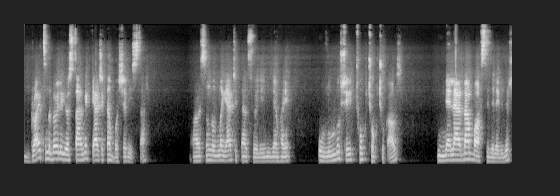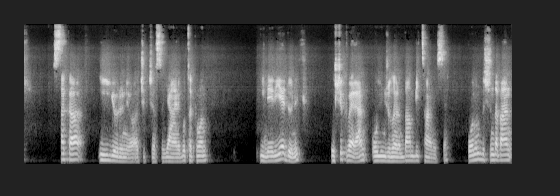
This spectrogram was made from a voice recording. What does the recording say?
Brighton'ı böyle göstermek gerçekten başarı ister. Arsenal adına gerçekten söyleyebileceğim hani olumlu şey çok çok çok az. Nelerden bahsedilebilir? Saka iyi görünüyor açıkçası. Yani bu takımın ileriye dönük ışık veren oyuncularından bir tanesi. Onun dışında ben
